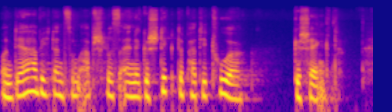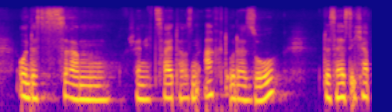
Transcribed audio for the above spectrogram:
Und der habe ich dann zum Abschluss eine gestickte Partitur geschenkt. Und das ähm, wahrscheinlich 2008 oder so. Das heißt, ich habe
